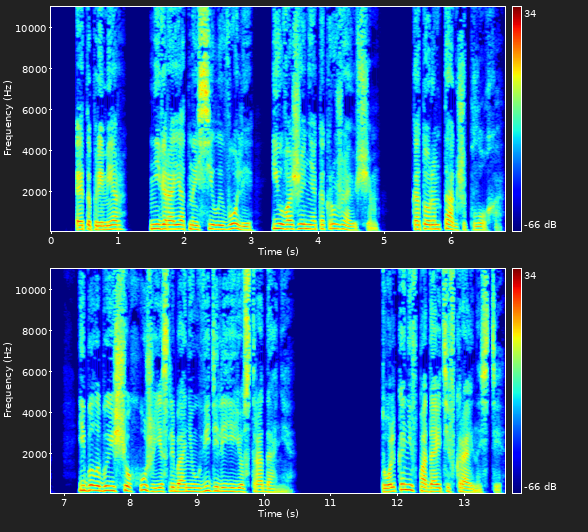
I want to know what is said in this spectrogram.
— это пример невероятной силы воли и уважения к окружающим, которым также плохо, и было бы еще хуже, если бы они увидели ее страдания. Только не впадайте в крайности.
